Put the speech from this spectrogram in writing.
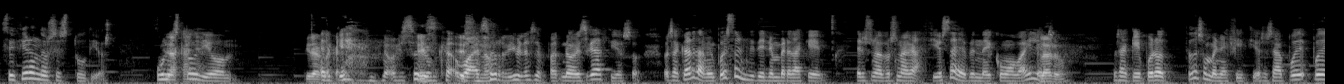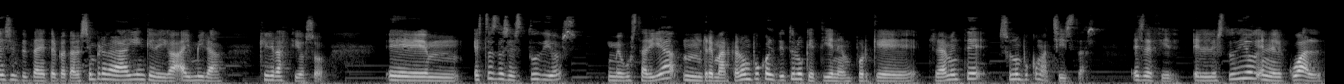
Se hicieron dos estudios. Un La estudio el que no, eso Es- nunca, eso es horrible ese No, es gracioso. O sea, claro, también puedes transmitir en verdad que eres una persona graciosa, depende de cómo bailes. Claro. O sea que, bueno, todos son beneficios. O sea, puedes intentar interpretarlo. Siempre habrá alguien que diga, ay, mira, qué gracioso. Em, estos dos estudios me gustaría mm, remarcar un poco el título que tienen, porque realmente son un poco machistas. Es decir, el estudio en el cual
